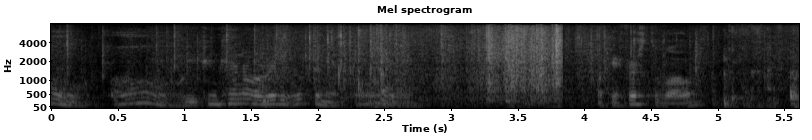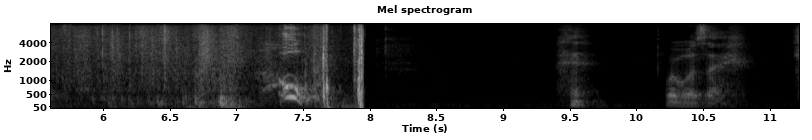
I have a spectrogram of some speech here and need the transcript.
Oh, oh, you can kind of already open it. Oh. Okay, first of all. Oh! Where was I?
